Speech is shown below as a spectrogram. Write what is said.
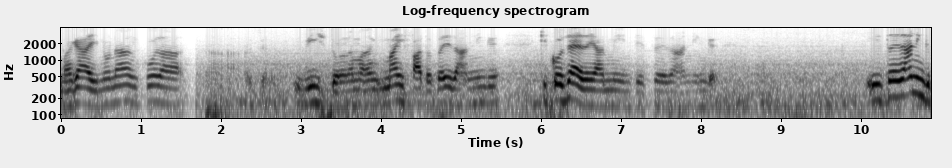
magari non ha ancora eh, visto, non ha mai fatto trail running, che cos'è realmente il trail running. Il trail running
